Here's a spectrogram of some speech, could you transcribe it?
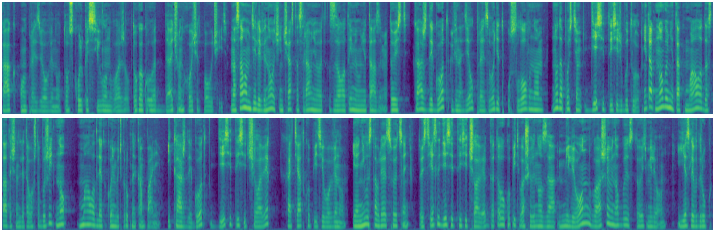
как он произвел вино, то, сколько сил он вложил, то, какую отдачу он хочет получить. На самом деле вино очень часто сравнивают с золотыми унитазами. То есть каждый год винодел производит условно, ну, допустим, 10 тысяч бутылок. Не так много, не так мало, достаточно для того, чтобы жить, но мало для какой-нибудь крупной компании. И каждый год 10 тысяч человек хотят купить его вино. И они выставляют свой ценник. То есть, если 10 тысяч человек готовы купить ваше вино за миллион, ваше вино будет стоить миллион. Если вдруг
